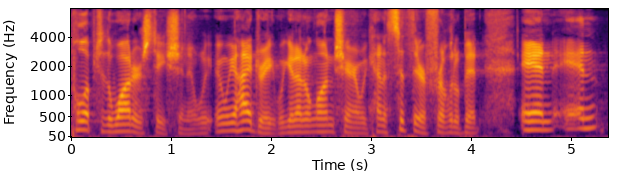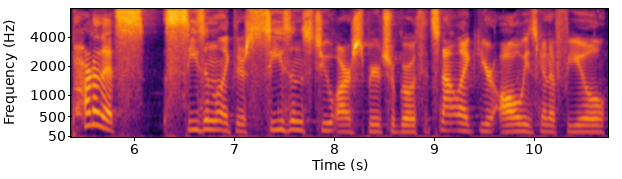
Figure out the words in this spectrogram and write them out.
pull up to the water station and we, and we hydrate. We get out of lawn chair and we kind of sit there for a little bit. And and part of that's season like there's seasons to our spiritual growth. It's not like you're always going to feel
